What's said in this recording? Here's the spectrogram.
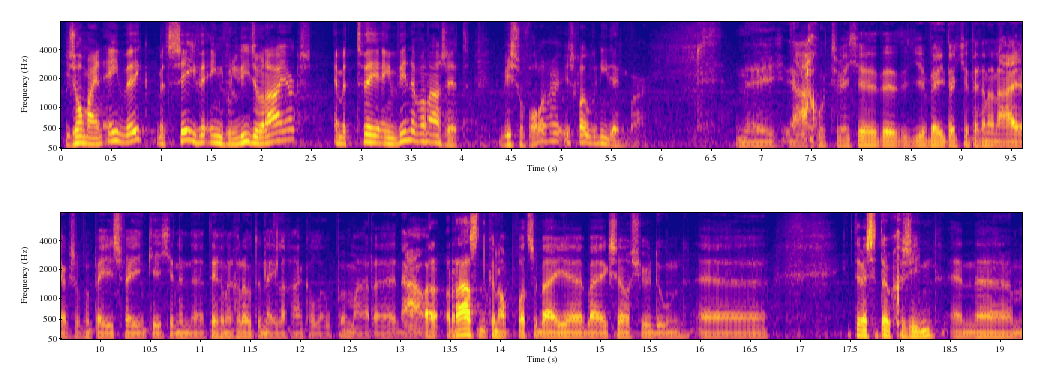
Je zal maar in één week met 7-1 verliezen van Ajax en met 2-1 winnen van AZ. Wisselvalliger is geloof ik niet denkbaar. Nee, ja goed, weet je, je weet dat je tegen een Ajax of een PSV een keertje een, uh, tegen een grote nederlaag aan kan lopen. Maar uh, nou, razend knap wat ze bij, uh, bij Excelsior doen. ik heb de wedstrijd ook gezien. En ehm,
